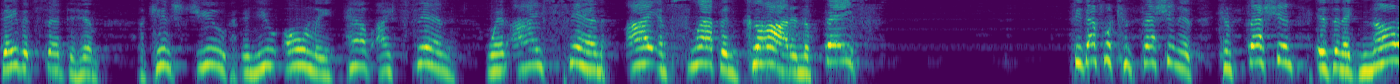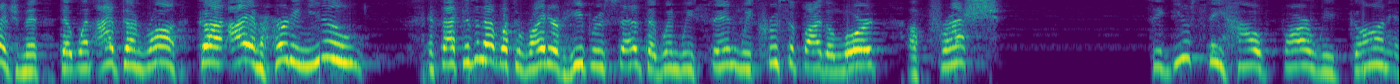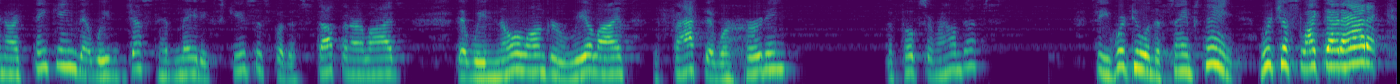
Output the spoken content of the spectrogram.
David said to him, Against you and you only have I sinned. When I sin, I am slapping God in the face. See, that's what confession is. Confession is an acknowledgement that when I've done wrong, God, I am hurting you. In fact, isn't that what the writer of Hebrews says? That when we sin, we crucify the Lord afresh? See, do you see how far we've gone in our thinking that we just have made excuses for the stuff in our lives? That we no longer realize the fact that we're hurting the folks around us? See, we're doing the same thing. We're just like that addict.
